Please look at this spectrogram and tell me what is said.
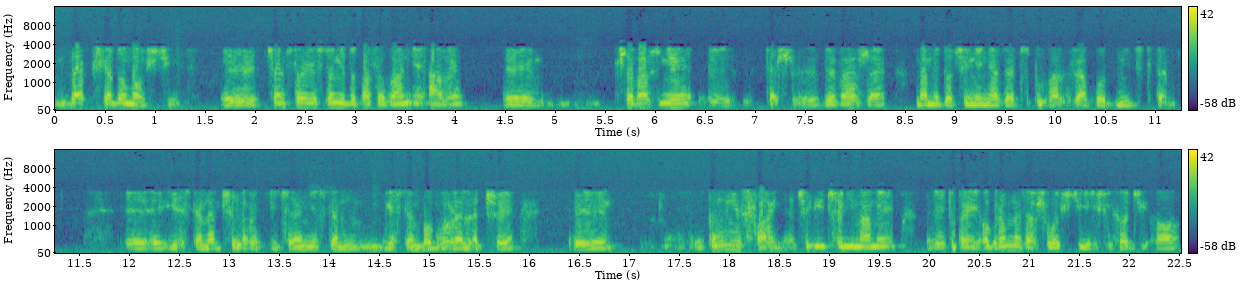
brak świadomości. Często jest to niedopasowanie, ale przeważnie też bywa, że mamy do czynienia ze współzawodnictwem. Jestem lepszy rodzicem, jestem, jestem w ogóle lepszy. To nie jest fajne. Czyli, czyli mamy tutaj ogromne zaszłości, jeśli chodzi o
